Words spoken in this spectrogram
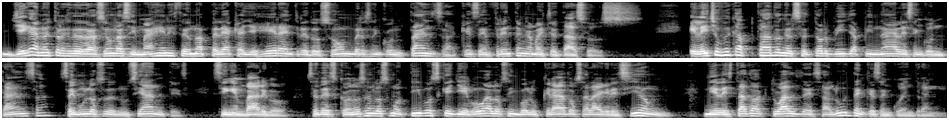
Llega a nuestra redacción las imágenes de una pelea callejera entre dos hombres en Contanza que se enfrentan a machetazos. El hecho fue captado en el sector Villa Pinales en Contanza, según los denunciantes. Sin embargo, se desconocen los motivos que llevó a los involucrados a la agresión, ni el estado actual de salud en que se encuentran.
